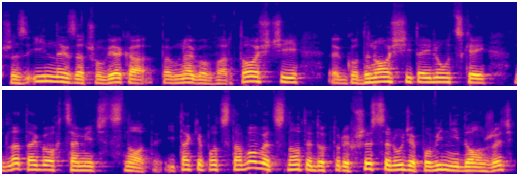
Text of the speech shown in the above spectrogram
przez innych za człowieka pełnego wartości, godności tej ludzkiej, dlatego chce mieć cnoty. I takie podstawowe cnoty, do których wszyscy ludzie powinni dążyć,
